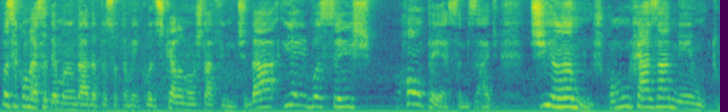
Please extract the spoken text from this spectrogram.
você começa a demandar da pessoa também coisas que ela não está afim de te dar, e aí vocês rompem essa amizade de anos, como um casamento.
